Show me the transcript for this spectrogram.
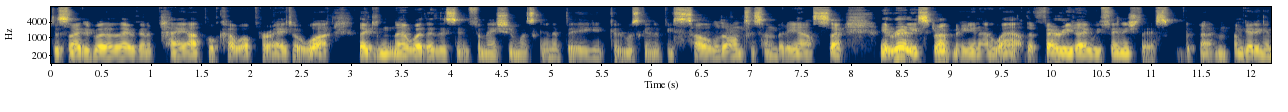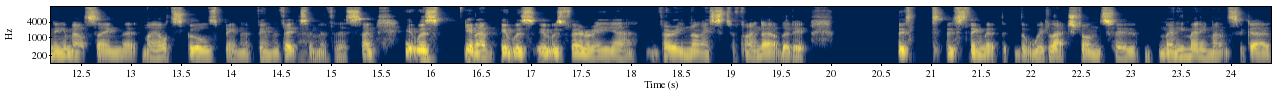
decided whether they were going to pay up or cooperate or what, they didn't know whether this information was going to be was going to be sold on to somebody else. So it really struck me, you know, wow, the very day we finish this, um, I'm getting an email saying that my old school's been been the victim of this. So it was you know, it was it was very uh, very nice to find out that it this this thing that that we'd latched onto many many months ago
